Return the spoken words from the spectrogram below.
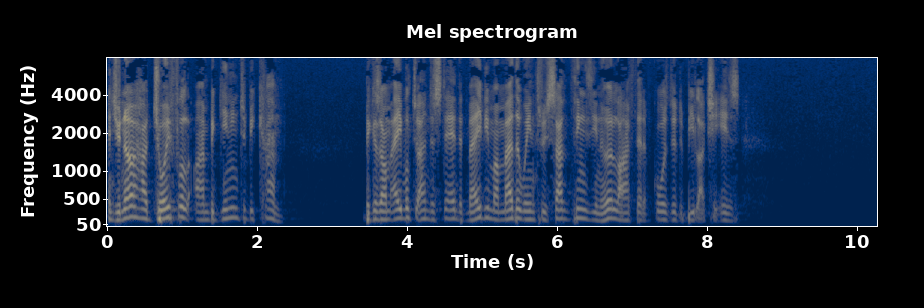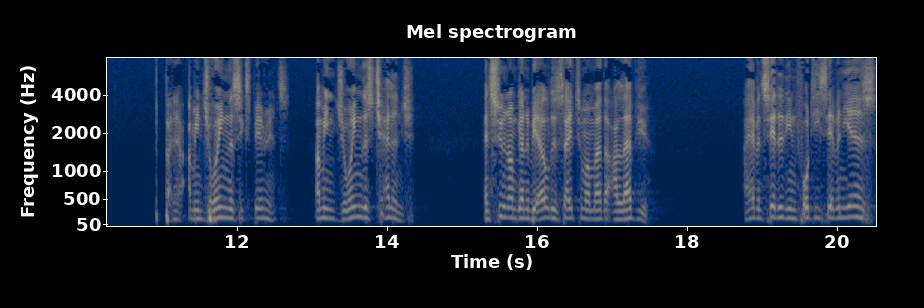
And you know how joyful I'm beginning to become because I'm able to understand that maybe my mother went through some things in her life that have caused her to be like she is. But uh, I'm enjoying this experience. I'm enjoying this challenge. And soon I'm going to be able to say to my mother, I love you. I haven't said it in 47 years,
